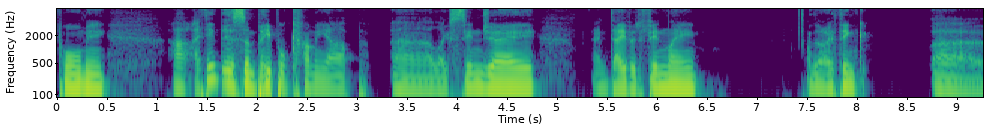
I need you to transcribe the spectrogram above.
for me. Uh, I think there's some people coming up uh, like Sinjay and David Finlay that I think uh,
